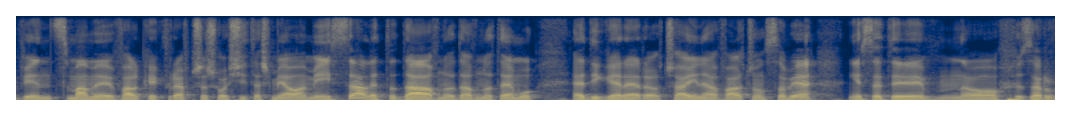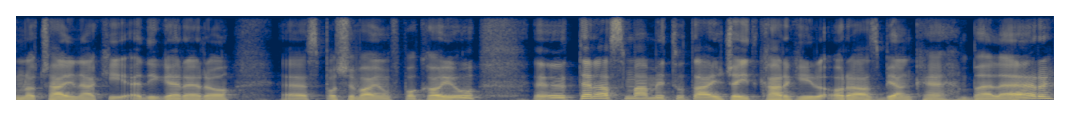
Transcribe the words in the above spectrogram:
więc mamy walkę, która w przeszłości też miała miejsce, ale to dawno, dawno temu Eddie Guerrero, China walczą sobie. Niestety, no, zarówno China, jak i Eddie Guerrero e, spoczywają w pokoju. E, teraz mamy tutaj Jade Cargill oraz Biankę Belair.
